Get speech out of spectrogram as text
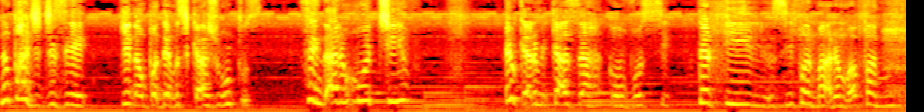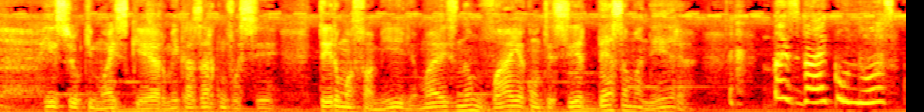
Não pode dizer que não podemos ficar juntos sem dar um motivo. Eu quero me casar com você, ter filhos e formar uma família. Isso é o que mais quero, me casar com você, ter uma família, mas não vai acontecer dessa maneira. Mas vai conosco.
